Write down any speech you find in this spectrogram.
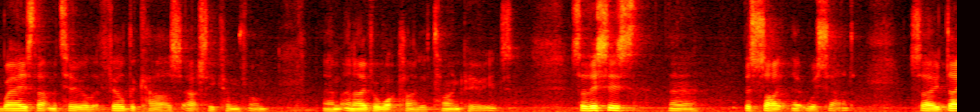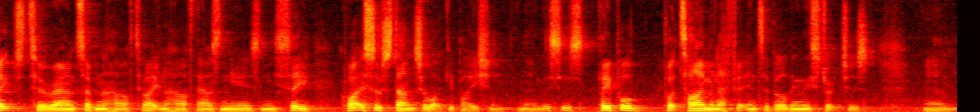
Where is that material that filled the qas actually come from? Um, and over what kind of time periods? So this is uh, the site at Wisad. So dates to around seven and a half to eight and a half thousand years, and you see quite a substantial occupation. You know, this is people put time and effort into building these structures, um,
